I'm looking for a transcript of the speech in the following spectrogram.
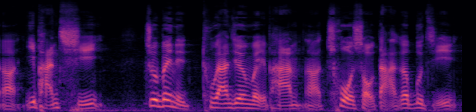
啊一盘棋就被你突然间尾盘啊错手打个不及，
